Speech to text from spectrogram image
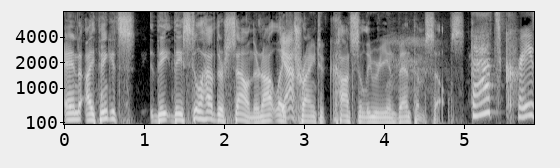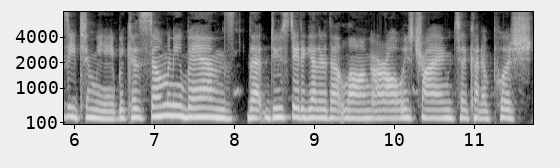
And I think it's they they still have their sound. They're not like yeah. trying to constantly reinvent themselves. That's crazy to me because so many bands that do stay together that long are always trying to kind of push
